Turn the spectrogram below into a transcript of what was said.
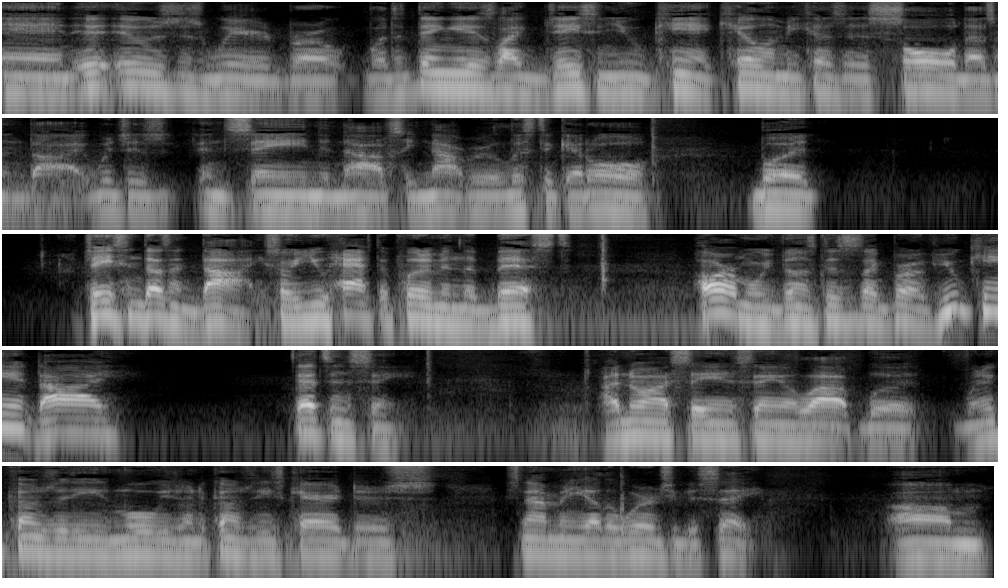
And it, it was just weird, bro. But the thing is, like, Jason, you can't kill him because his soul doesn't die, which is insane and obviously not realistic at all. But Jason doesn't die. So you have to put him in the best horror movie villains because it's like, bro, if you can't die, that's insane. I know I say insane a lot, but when it comes to these movies, when it comes to these characters, it's not many other words you could say. Um,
